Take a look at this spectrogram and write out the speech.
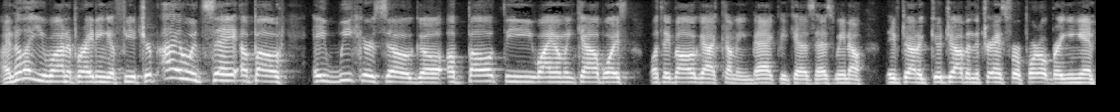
I know that you wound up writing a feature, I would say about a week or so ago about the Wyoming Cowboys, what they've all got coming back, because as we know, they've done a good job in the transfer portal, bringing in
